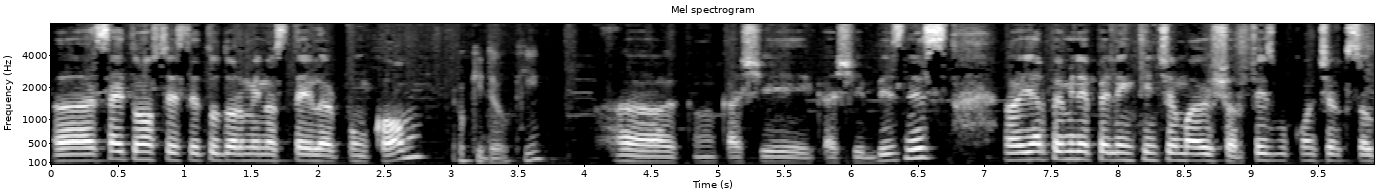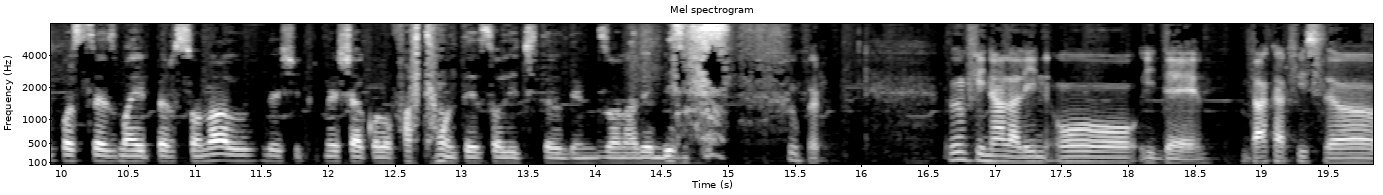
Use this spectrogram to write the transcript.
Uh, site-ul nostru este tudor-taylor.com Ok, ok. Uh, ca, și, ca și business, uh, iar pe mine pe LinkedIn cel mai ușor. Facebook încerc să-l păstrez mai personal, deși primești și acolo foarte multe solicitări din zona de business. Super. În final, Alin, o idee. Dacă ar fi să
